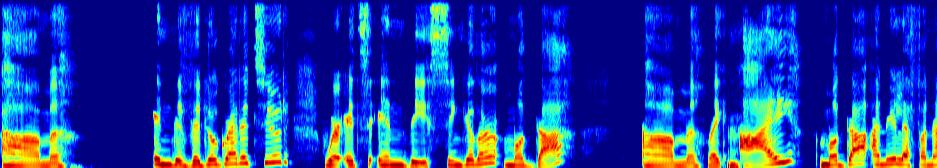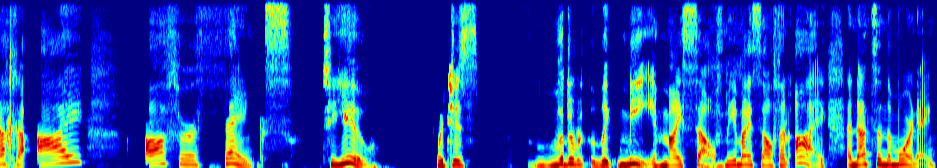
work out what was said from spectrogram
um, individual gratitude, where it's in the singular moda, um, like mm. I moda ani lefanecha. I offer thanks to you, which is literally like me, myself, mm-hmm. me, myself, and I. And that's in the morning.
